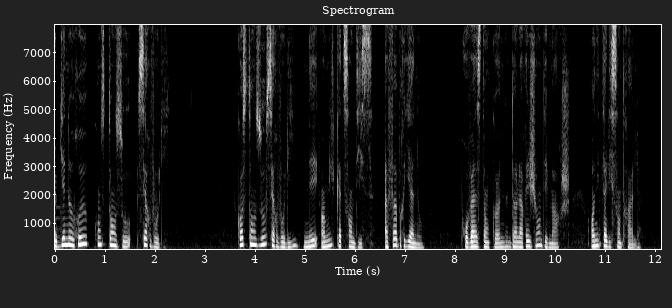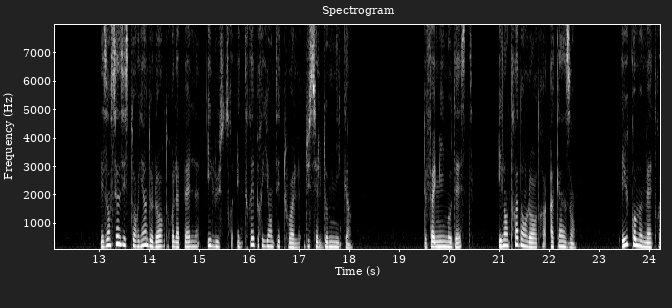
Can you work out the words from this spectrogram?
le bienheureux Constanzo Cervoli. Costanzo Cervoli naît en 1410 à Fabriano, province d'Ancône, dans la région des Marches, en Italie centrale. Les anciens historiens de l'ordre l'appellent illustre et très brillante étoile du ciel dominicain. De famille modeste, il entra dans l'ordre à quinze ans et eut comme maître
